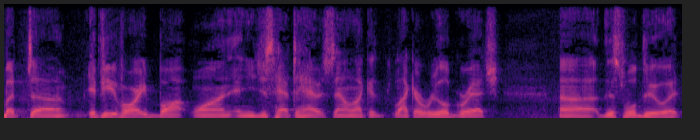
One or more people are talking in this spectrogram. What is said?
But uh, if you've already bought one and you just have to have it sound like a like a real Gretsch, uh, this will do it,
